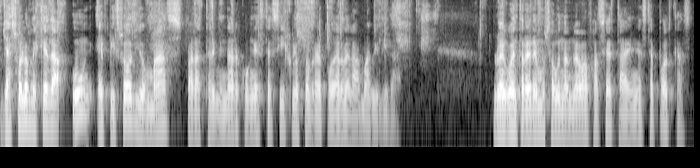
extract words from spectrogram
Ya solo me queda un episodio más para terminar con este ciclo sobre el poder de la amabilidad. Luego entraremos a una nueva faceta en este podcast.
